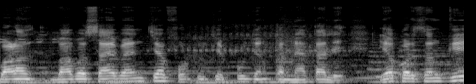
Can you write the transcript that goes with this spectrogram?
बाळा बाबासाहेबांच्या फोटोचे पूजन करण्यात आले. या प्रसंगी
